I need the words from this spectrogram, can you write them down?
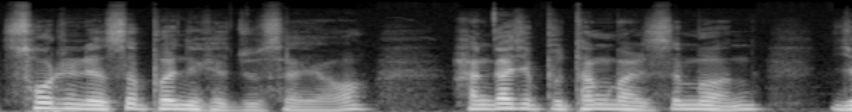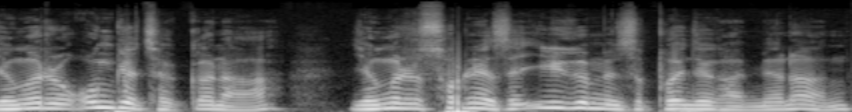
소리내서 번역해 주세요. 한 가지 부탁 말씀은 영어를 옮겨 적거나 영어를 소리내서 읽으면서 번역하면은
